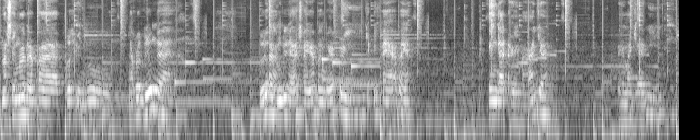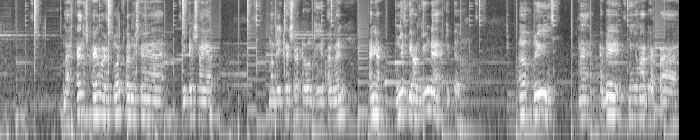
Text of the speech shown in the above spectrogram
Maksimal berapa puluh ribu. Nah dulu enggak dulu alhamdulillah saya benar-benar free. Jadi kayak apa ya? Tinggal terima aja. Terima jadi bahkan sekarang orang tua kalau misalnya gitu saya membelikan sesuatu di online hanya ini ongkir enggak gitu. Oh free nah tapi minimal berapa?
